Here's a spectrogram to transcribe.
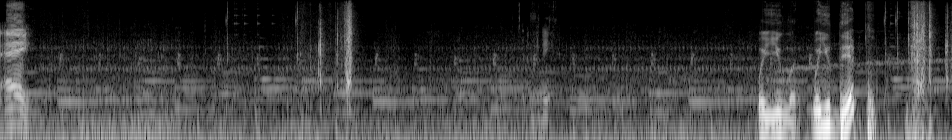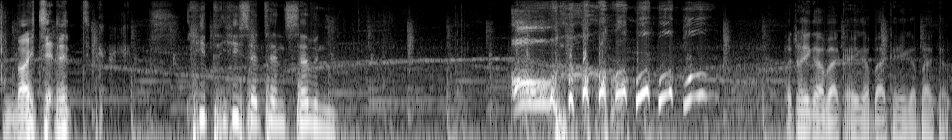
Hey. Anthony. Wait, you look. Wait, you dipped? No, I didn't. He he said 1070. Oh! Watch how he got back. How he got back. How he got back up.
